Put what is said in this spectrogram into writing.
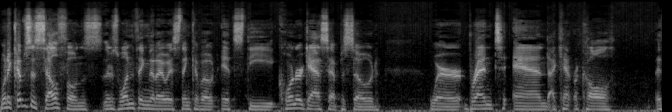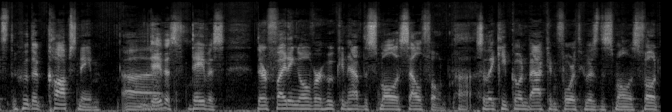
When it comes to cell phones, there's one thing that I always think about. It's the corner gas episode where Brent and I can't recall it's who the cop's name. Uh, Davis. Davis. They're fighting over who can have the smallest cell phone. so they keep going back and forth who has the smallest phone.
